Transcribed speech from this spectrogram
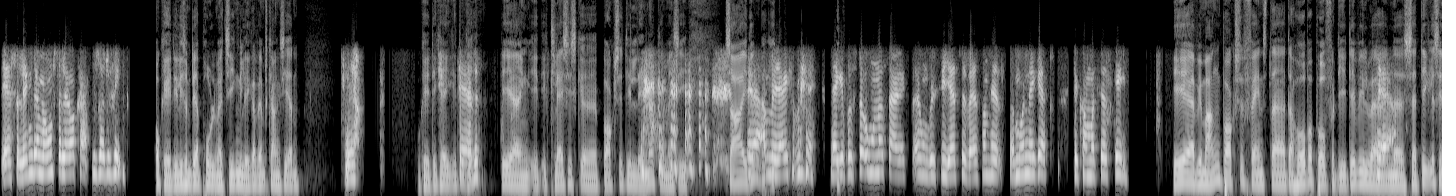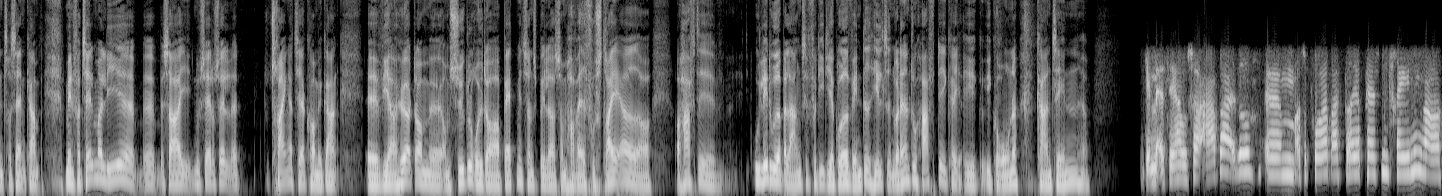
Ja, så længe det er Mogens, der laver kampen, så er det fint. Okay, det er ligesom der problematikken ligger. Hvem skal arrangere den? Ja. Okay, det kan ikke... Det, Det er kan, det. det er en, et, et klassisk øh, boksedilemma, kan man sige. Så i den, Ja, men jeg, men jeg kan forstå, hun har sagt, at hun vil sige ja til hvad som helst. Så må ikke, at det kommer til at ske. Det er vi mange boksefans, der, der håber på, fordi det ville være Ja. en uh, særdeles interessant kamp. Men fortæl mig lige, uh, Sara, nu sagde du selv, at du trænger til at komme i gang. Uh, vi har hørt om, uh, om cykelrytter og badmintonspillere, som har været frustreret og, og haft det uh, lidt ud af balance, fordi de har gået og ventet hele tiden. Hvordan har du haft det i, i, i corona-karantænen her? Jamen, altså, jeg har jo så arbejdet, øhm, og så prøver jeg bare stadig at passe min træning og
